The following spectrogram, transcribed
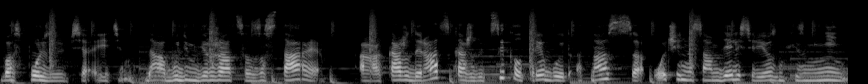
воспользуемся этим, да, а будем держаться за старое, а каждый раз, каждый цикл требует от нас очень, на самом деле, серьезных изменений,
